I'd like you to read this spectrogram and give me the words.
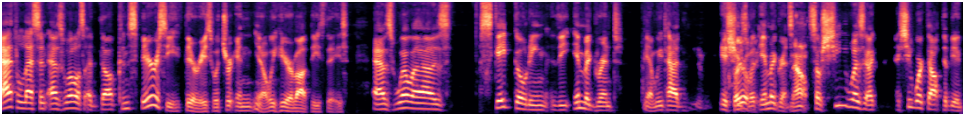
adolescent as well as adult conspiracy theories, which are in, you know, we hear about these days, as well as scapegoating the immigrant. Yeah, we've had issues Clearly. with immigrants. No. So she was a, she worked out to be a,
